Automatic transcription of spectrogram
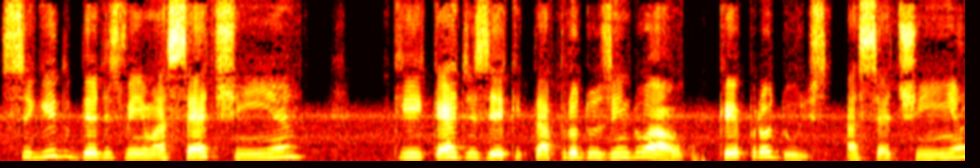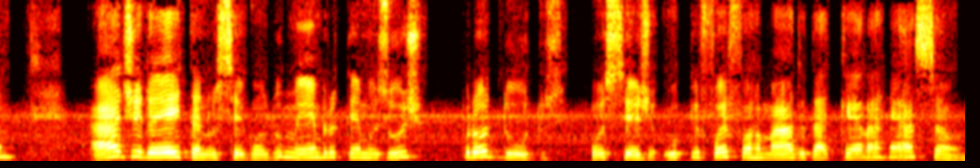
Seguido deles vem uma setinha que quer dizer que está produzindo algo, que produz a setinha. À direita, no segundo membro, temos os produtos, ou seja, o que foi formado daquela reação.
